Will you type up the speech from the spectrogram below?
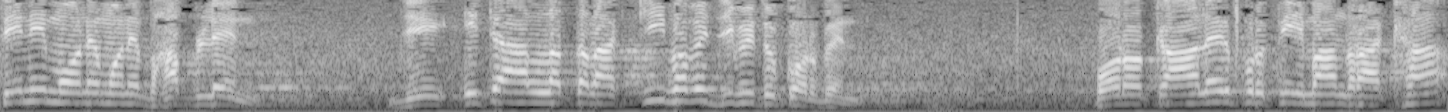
তিনি মনে মনে ভাবলেন যে এটা আল্লাহ তারা কীভাবে জীবিত করবেন। পরকালের প্রতি ইমান রাখা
